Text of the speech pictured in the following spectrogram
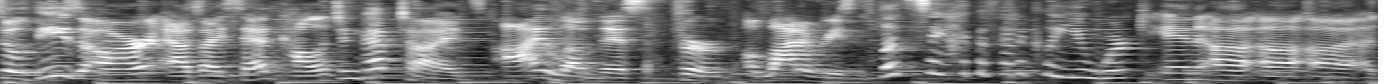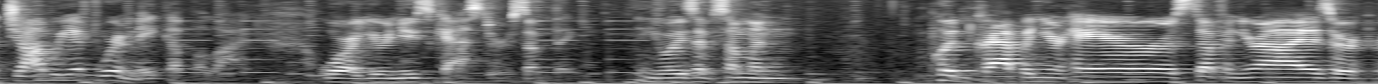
So these are, as I said, collagen peptides. I love this for a lot of reasons. Let's say hypothetically you work in a, a, a job where you have to wear makeup a lot, or you're a newscaster or something. And you always have someone put crap in your hair or stuff in your eyes or,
